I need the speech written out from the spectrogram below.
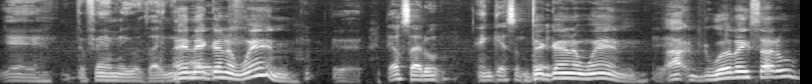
Yeah, the family was like, nah, and they're I- gonna win. yeah, they'll settle and get some. They're gonna win. I, will they settle?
